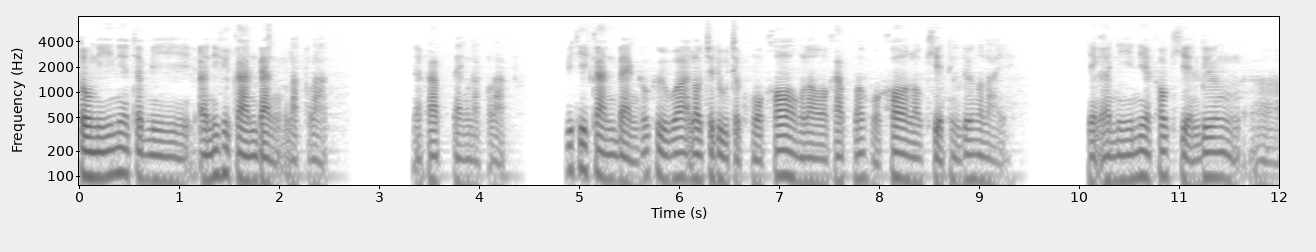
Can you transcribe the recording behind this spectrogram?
ตรงนี้เนี่ยจะมีอันนี้คือการแบ่งหลักๆนะครับแบ่งหลักๆ วิธีการแบ่งก็คือว่าเราจะดูจากหัวข้อของเราครับว่าหัวข้อเราเขียนถึงเรื่องอะไร อย่างอันนี้เนี่ยเขาเขียนเรื่องเออ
